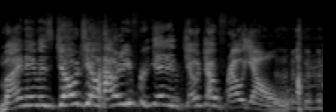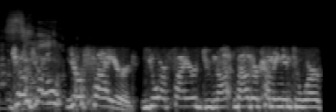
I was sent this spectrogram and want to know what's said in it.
My name is JoJo. How are you forgetting JoJo Froyo? Jojo, you're fired. You are fired. Do not bother coming into work.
